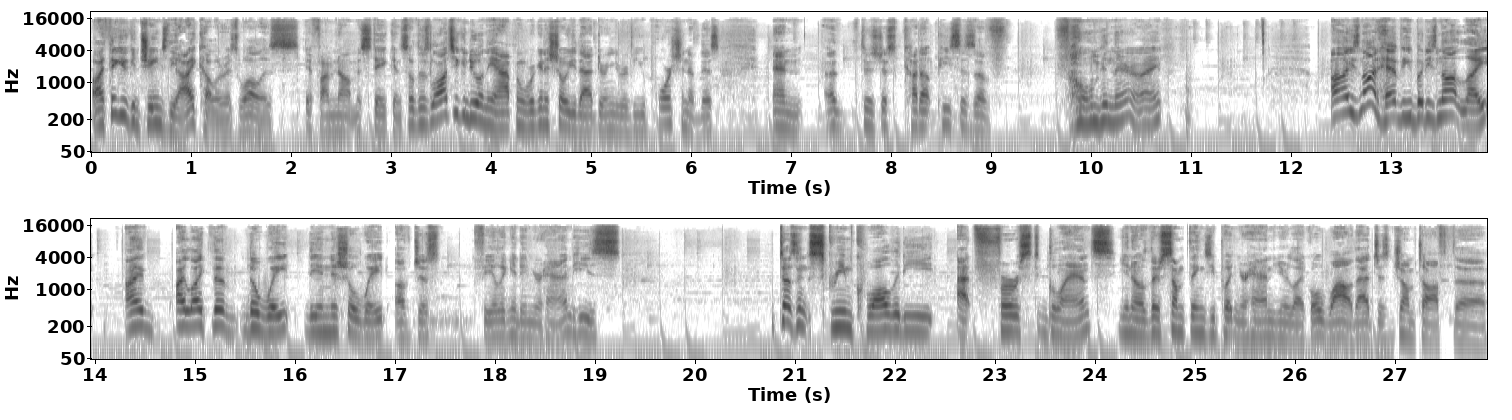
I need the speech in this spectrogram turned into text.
Oh, I think you can change the eye color as well as if I'm not mistaken. So there's lots you can do on the app and we're going to show you that during the review portion of this. And uh, there's just cut up pieces of foam in there, right? Uh, he's not heavy, but he's not light. I I like the the weight, the initial weight of just feeling it in your hand. He's doesn't scream quality at first glance. You know, there's some things you put in your hand and you're like, "Oh wow, that just jumped off the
